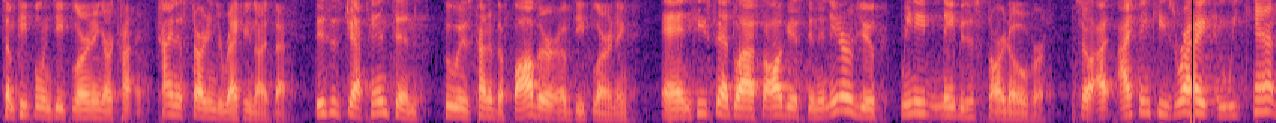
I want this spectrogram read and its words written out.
some people in deep learning are kind of starting to recognize that. This is Geoff Hinton, who is kind of the father of deep learning. And he said last August in an interview, we need maybe to start over. So I, I, think he's right, and we can't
